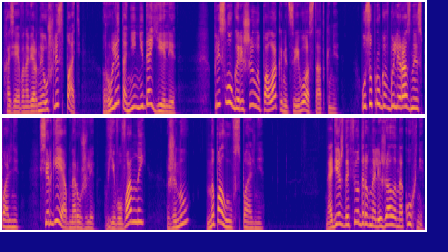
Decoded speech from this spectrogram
Хозяева, наверное, ушли спать. Рулет они не доели. Прислуга решила полакомиться его остатками. У супругов были разные спальни. Сергея обнаружили в его ванной, жену — на полу в спальне. Надежда Федоровна лежала на кухне,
